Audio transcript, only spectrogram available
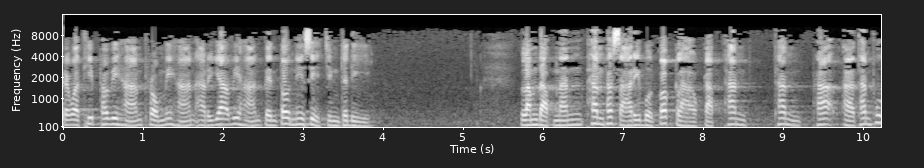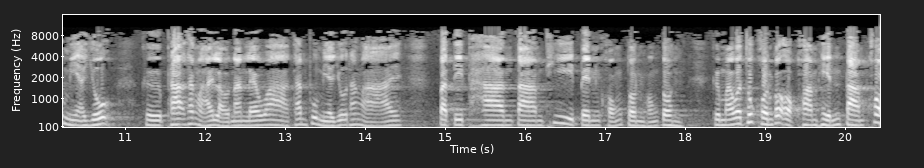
เรียกว่าทิพวิหาร พรหมวิหาร อริยวิหารเป็นต้นนี่สิจึงจะดีลำดับนั้นท่านภาษารีบทก็กล่าวกับท่านท่านพระท่านผู้มีอายุ คือพระทั้งหลายเหล่านั้นแล้วว่าท่านผู้มีอายุทั้งหลาย ปฏิพานตามที่เป็นของตนของตน คือหมายว่าทุกคนก็ออกความเห็นตามข้อ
